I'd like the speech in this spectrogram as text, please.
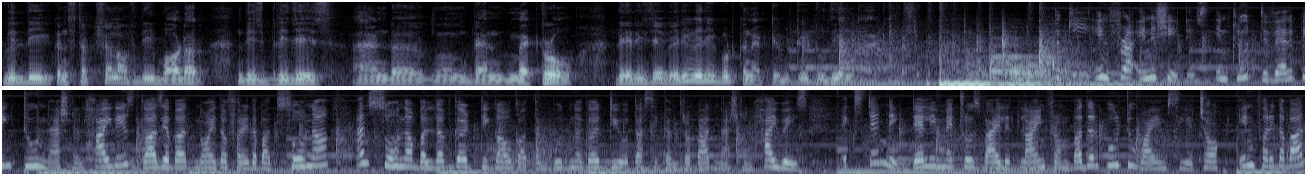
with the construction of the border, these bridges and uh, then metro, there is a very very good connectivity to the entire township. The key infra initiatives include developing two national highways Ghaziabad Noida Faridabad Sohna and Sohna Ballabhgarh Tigao Gautam Budhnagar Diota Sikandrabad national highways, extending Delhi Metro's Violet line from Badarpur to YMCA Chowk in Faridabad,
